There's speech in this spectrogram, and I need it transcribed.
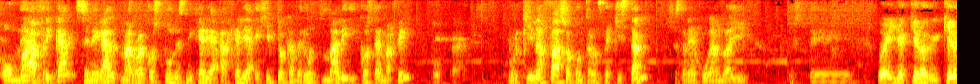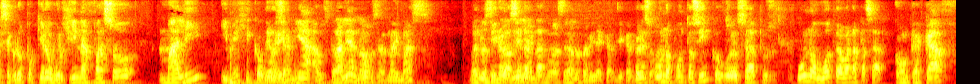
Oh, De. África, Senegal, Marruecos, Túnez, Nigeria, Argelia, Egipto, Camerún, Mali y Costa de Marfil. Burkina Faso contra Uzbekistán. Se estarían jugando ahí. Este, Güey, yo quiero, quiero ese grupo, quiero Burkina Faso, Mali y México, De güey. Oceanía a Australia, ¿no? O sea, no hay más. Bueno, sí, Nueva Zelanda. Nueva Zelanda también ya, ya Pero es calificó. 1.5, güey. O sea, pues uno u otra van a pasar. Con CACAF,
